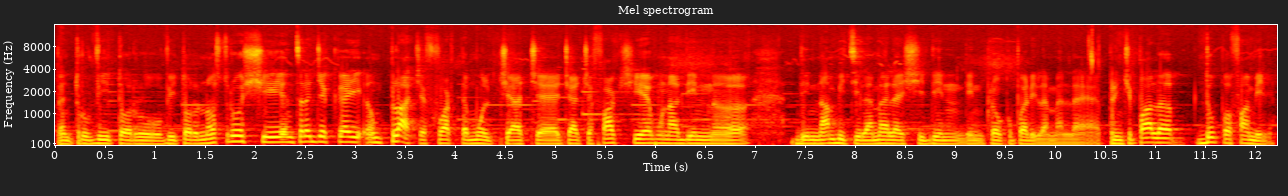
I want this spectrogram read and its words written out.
pentru viitorul, viitorul nostru și înțelege că îmi place foarte mult ceea ce, ceea ce fac și e una din, din ambițiile mele și din, din preocupările mele principală după familie,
